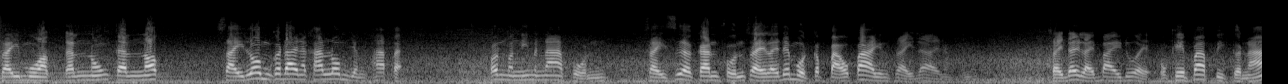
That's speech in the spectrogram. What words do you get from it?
ใส่หมวกกันน้องกันน็อกใส่ร่มก็ได้นะคะ ร่มอย่างพับอะเพราะวันนี้มันหน้าฝน ใส่เสื้อกันฝนใส่อะไรได้หมดกระเป๋าป้ายังใส่ได้นะใส่ได้หลายใบด้วย โอเค ป้าปิดก่อนนะ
